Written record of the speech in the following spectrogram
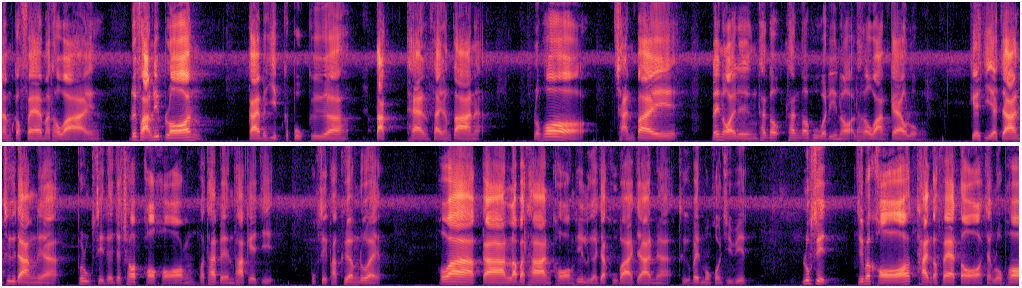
นำกาแฟมาถวาย ด้วยความรีบร้อนกลายไปหยิบกระปุกเกลือ ตักแทนใส่น้ำตาลอะหลวงพ่อฉันไปได้หน่อยหนึ่งท่านก็ท่านก็พูดว่าดีเนาะแล้วก็วางแก้วลง เกจิอาจารย์ชื่อดังเนี่ยผู้ลูกศิษย์จะชอบขอของเพราะท่านเป็นพระเกจิปลุกเสกพระเครื่องด้วย เพราะว่าการรับประทานของที่เหลือจากครูบาอาจารย์เนี่ยถือเป็นมงคลชีวิต ลูกศิษย์ จึงมาขอทานกาแฟต่อจากหลวงพ่อ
